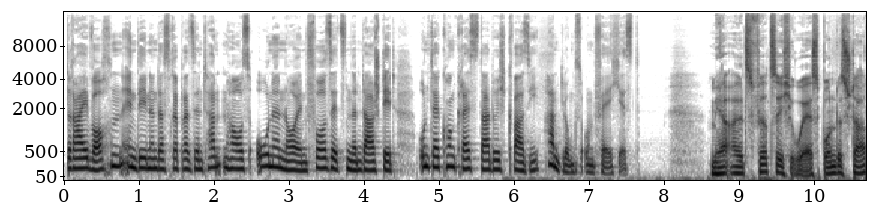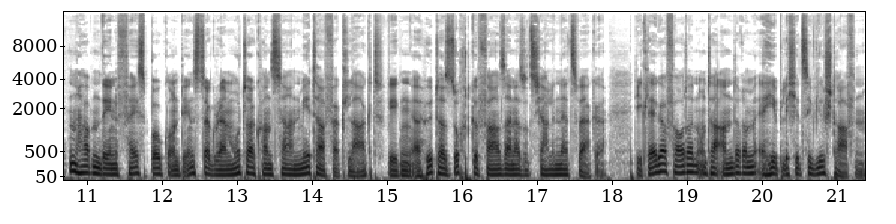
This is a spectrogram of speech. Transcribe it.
Drei Wochen, in denen das Repräsentantenhaus ohne neuen Vorsitzenden dasteht und der Kongress dadurch quasi handlungsunfähig ist. Mehr als 40 US-Bundesstaaten haben den Facebook- und Instagram-Mutterkonzern Meta verklagt wegen erhöhter Suchtgefahr seiner sozialen Netzwerke. Die Kläger fordern unter anderem erhebliche Zivilstrafen.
